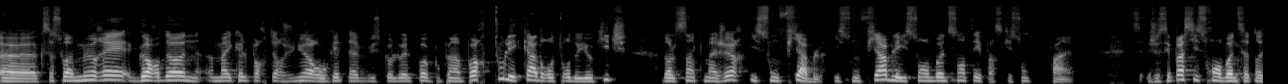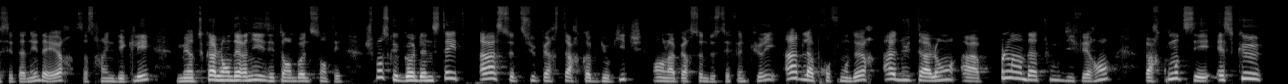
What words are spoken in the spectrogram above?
euh, que ce soit Murray, Gordon, Michael Porter Jr. ou Getavius Caldwell Pop ou peu importe, tous les cadres autour de Jokic dans le 5 majeur, ils sont fiables. Ils sont fiables et ils sont en bonne santé parce qu'ils sont. Enfin, je ne sais pas s'ils seront en bonne santé cette année d'ailleurs, ça sera une des clés, mais en tout cas l'an dernier ils étaient en bonne santé. Je pense que Golden State a cette superstar comme Jokic en la personne de Stephen Curry, a de la profondeur, a du talent, a plein d'atouts différents. Par contre, c'est est-ce que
